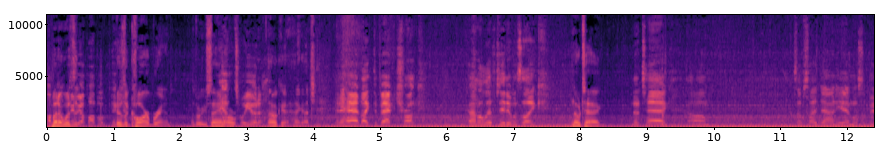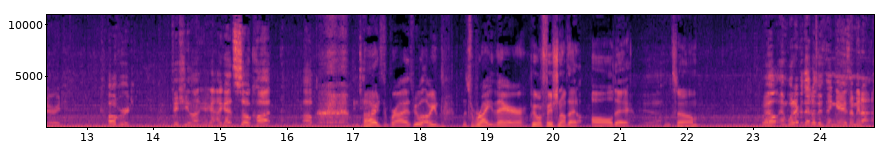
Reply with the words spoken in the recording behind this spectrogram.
I'll but it was a, I'll pop up a it was a car brand. That's what you're saying? Yeah, Or- Toyota. okay, I got you. And it had like the back trunk kind of lifted. It was like No tag. no tag. Um, it's upside down. Yeah, mostly buried, covered in fishing line. I got, I got so caught up. in I was surprised. People, I mean, it's right there. People were fishing off that all day. Yeah. So, Well, and whatever that other thing is, I mean, I,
